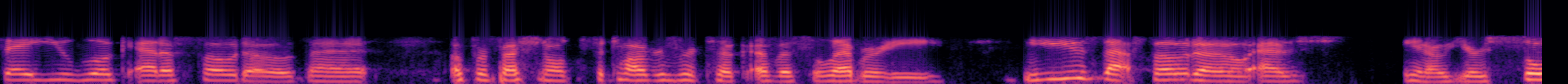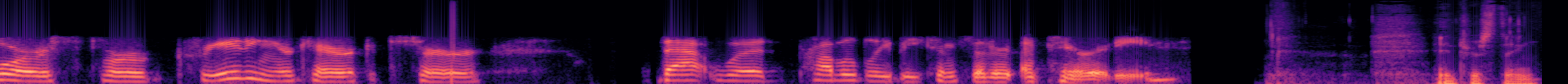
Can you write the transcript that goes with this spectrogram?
say you look at a photo that a professional photographer took of a celebrity, you use that photo as you know your source for creating your caricature. That would probably be considered a parody. Interesting.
